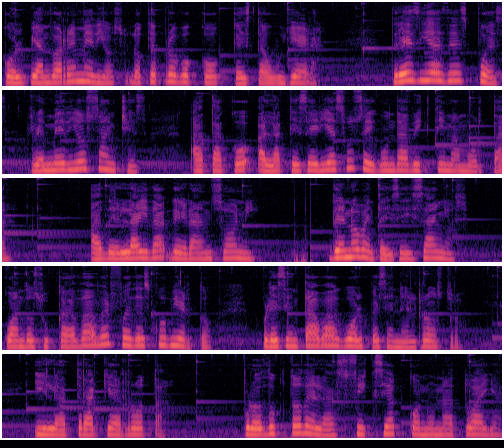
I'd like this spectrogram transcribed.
golpeando a Remedios, lo que provocó que ésta huyera. Tres días después, Remedios Sánchez atacó a la que sería su segunda víctima mortal, Adelaida Geranzoni, de 96 años. Cuando su cadáver fue descubierto, presentaba golpes en el rostro y la tráquea rota, producto de la asfixia con una toalla.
